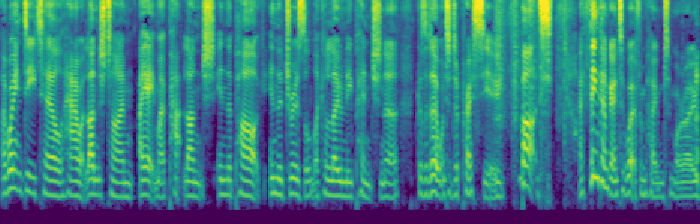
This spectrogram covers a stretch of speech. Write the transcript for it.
I won't detail how at lunchtime I ate my pat lunch in the park in the drizzle like a lonely pensioner because I don't want to depress you. But I think I'm going to work from home tomorrow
